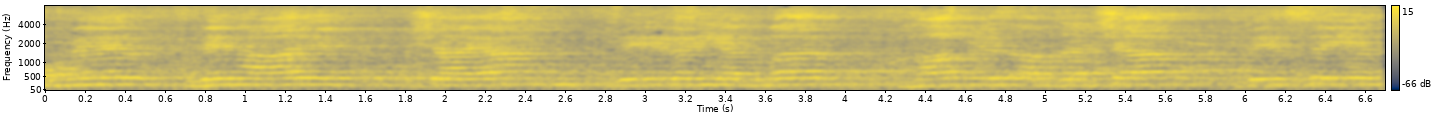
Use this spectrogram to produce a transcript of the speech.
عمر بن عارف، شایان بن غنی اکبر، حافظ افضل شاہ بن سید،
